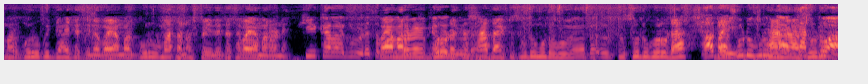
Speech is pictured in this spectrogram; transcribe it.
আমার গরু খুঁজা পাইতেছি না। ভাই আমার গরু মাথা নষ্ট হয়ে যেতেছে ভাই আমার অনেক। কি কালার গুরু ভাই আমার গরুটা সাদা একটু ছোট মুটো একটু ছোট গরুটা। সাদা ছোট গরুটা, হ্যাঁ, হ্যাঁ, কাটুয়া?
